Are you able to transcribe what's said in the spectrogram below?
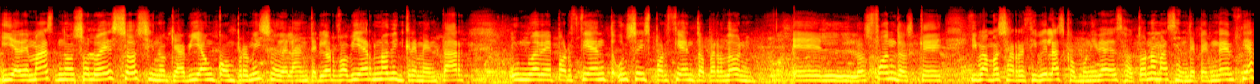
y además no solo eso, sino que había un compromiso del anterior gobierno de incrementar un 9%, un 6%, perdón, los fondos que íbamos a recibir las comunidades autónomas en dependencia.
